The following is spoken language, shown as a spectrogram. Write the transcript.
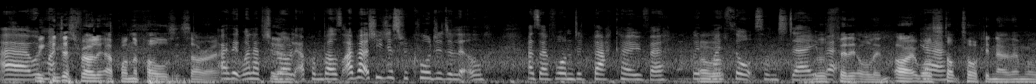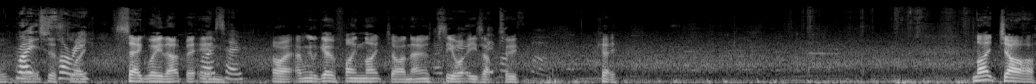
Uh, with we my- can just roll it up on the poles. It's all right. I think we'll have to Yeah. roll it up on the poles. I've actually just recorded a little as I've wandered back over with Oh, my we'll- thoughts on today. We'll but fit it all in. All right, we'll Yeah. stop talking now. Then we'll, we'll just sorry. like segue that bit in. All right, I'm going to go and find Nightjar now and see what he's up to. on the spot. Okay. Nightjar,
